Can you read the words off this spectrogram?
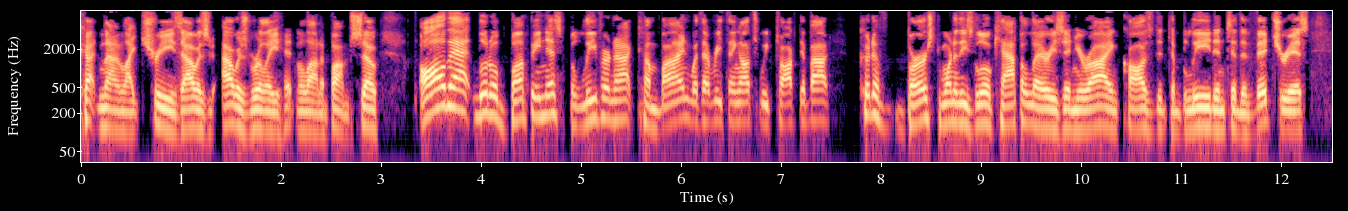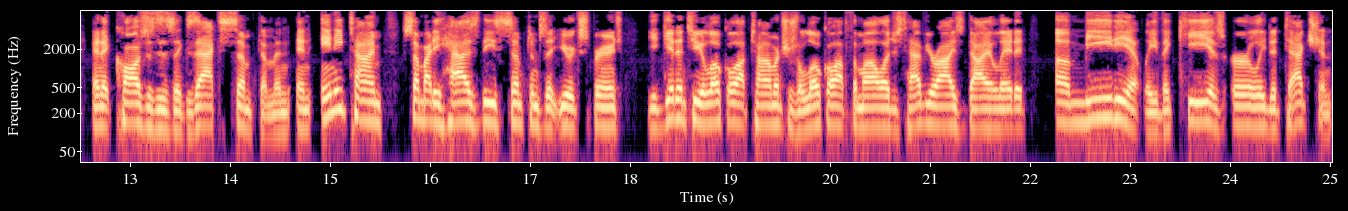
cutting down like trees. I was I was really hitting a lot of bumps. So all that little bumpiness, believe it or not, combined with everything else we talked about, could have burst one of these little capillaries in your eye and caused it to bleed into the vitreous and it causes this exact symptom and and anytime somebody has these symptoms that you experience you get into your local optometrist or local ophthalmologist have your eyes dilated immediately. The key is early detection.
